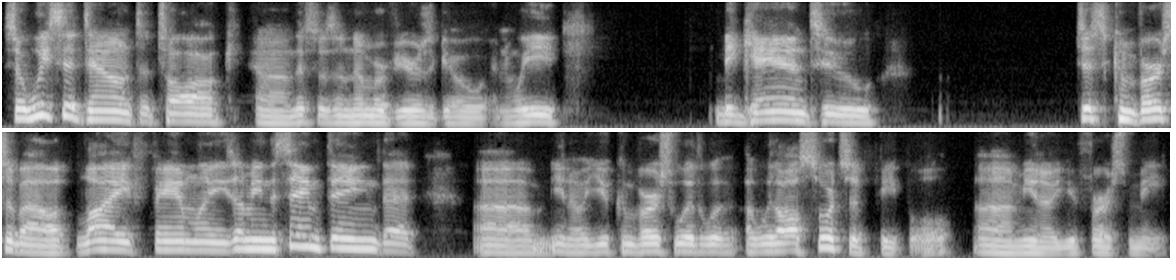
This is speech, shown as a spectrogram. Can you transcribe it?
So we sit down to talk. Uh, this was a number of years ago, and we began to just converse about life, families. I mean, the same thing that um, you know you converse with with, with all sorts of people. Um, you know, you first meet,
